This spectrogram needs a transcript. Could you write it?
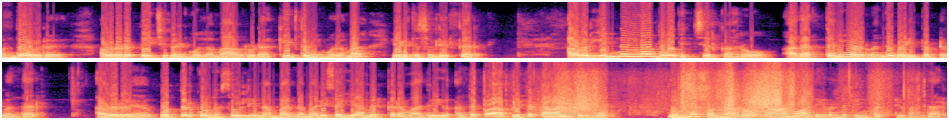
வந்து அவரு அவரோட பேச்சுகள் மூலமா அவரோட கீர்த்தனை மூலமா எடுத்து சொல்லியிருக்கார். அவர் என்னெல்லாம் போதிச்சிருக்காரோ அது அத்தனையும் அவர் வந்து வழிபட்டு வந்தார். அவர் ஒருத்தருக்கு ஒன்று சொல்லி நம்ம அந்த மாதிரி செய்யாம இருக்கிற மாதிரி அந்த அப்படிப்பட்ட ஆள் கிடையாது. என்ன சொன்னாரோ தானும் அதை வந்து பின்பற்றி வந்தார்.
